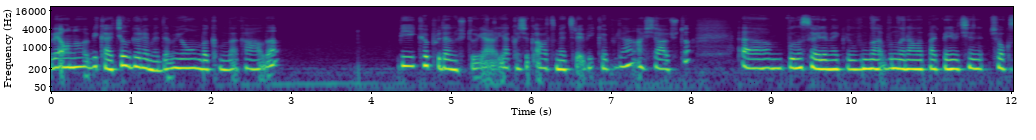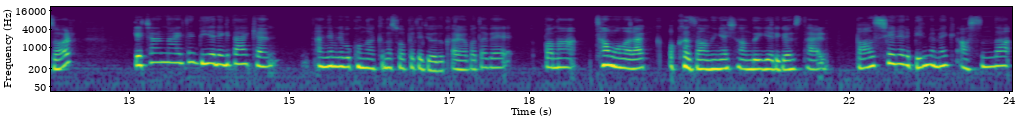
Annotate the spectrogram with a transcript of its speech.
Ve onu birkaç yıl göremedim. Yoğun bakımda kaldı. Bir köprüden uçtu. Yaklaşık 6 metre bir köprüden aşağı uçtu. Bunu söylemek ve bunları anlatmak benim için çok zor. Geçenlerde bir yere giderken annemle bu konu hakkında sohbet ediyorduk arabada ve bana tam olarak o kazanın yaşandığı yeri gösterdi. Bazı şeyleri bilmemek aslında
